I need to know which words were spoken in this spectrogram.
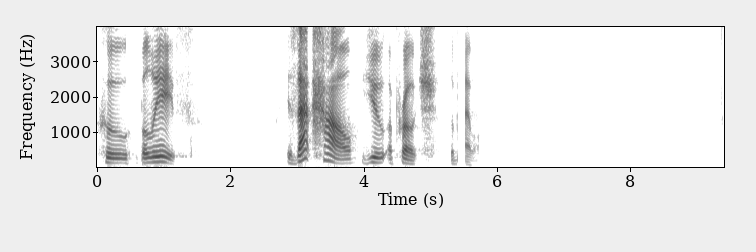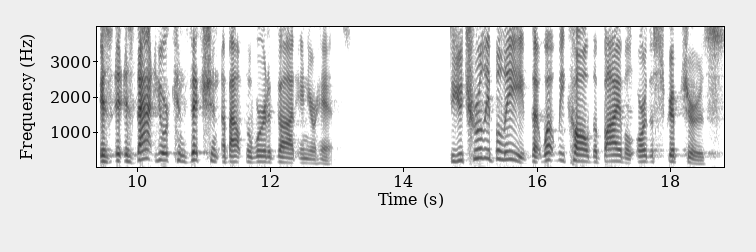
who believe." Is that how you approach the Bible? Is, is that your conviction about the Word of God in your hands? Do you truly believe that what we call the Bible or the Scriptures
